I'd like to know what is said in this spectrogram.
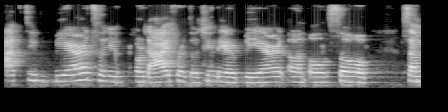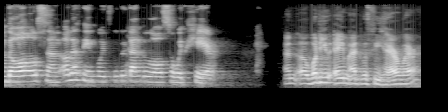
active beard, so you for guys for touching their beard, and also some dolls and other things we, we can do also with hair. And uh, what do you aim at with the Hairware?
